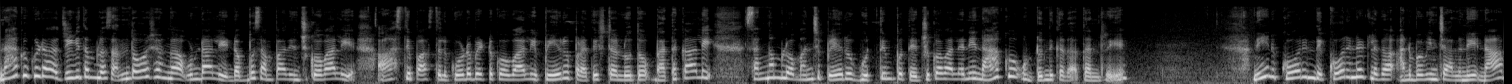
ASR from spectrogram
నాకు కూడా జీవితంలో సంతోషంగా ఉండాలి డబ్బు సంపాదించుకోవాలి ఆస్తిపాస్తులు కూడబెట్టుకోవాలి పేరు ప్రతిష్టలతో బతకాలి సంఘంలో మంచి పేరు గుర్తింపు తెచ్చుకోవాలని నాకు ఉంటుంది కదా తండ్రి. నేను కోరింది కోరినట్లుగా అనుభవించాలని నా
